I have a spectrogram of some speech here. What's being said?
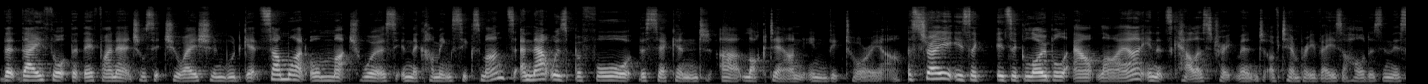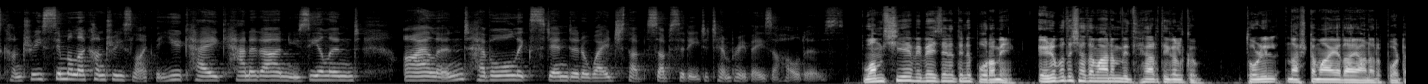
that they thought that their financial situation would get somewhat or much worse in the coming six months, and that was before the second uh, lockdown in Victoria. Australia is a, is a global outlier in its callous treatment of temporary visa holders in this country. Similar countries like the UK, Canada, New Zealand, Ireland have all extended a wage sub- subsidy to temporary visa holders. വംശീയ വിവേചനത്തിന് പുറമെ എഴുപത് ശതമാനം വിദ്യാർത്ഥികൾക്കും തൊഴിൽ നഷ്ടമായതായാണ് റിപ്പോർട്ട്.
